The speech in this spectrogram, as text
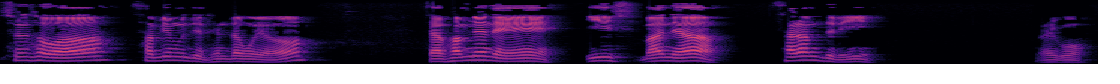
순서와 삽입 문제 된다고요. 자, 반면에 if 만약 사람들이 말고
